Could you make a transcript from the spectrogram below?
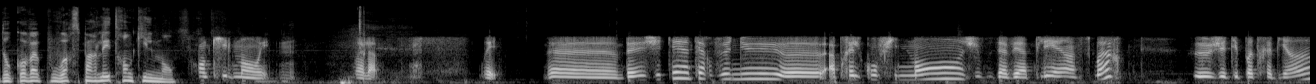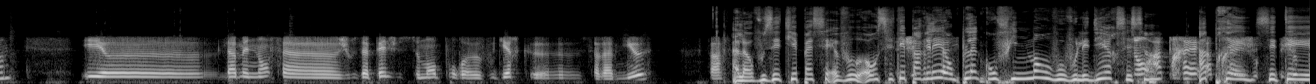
donc on va pouvoir se parler tranquillement. Tranquillement, oui. Mm. Voilà. Oui. Euh, ben, J'étais intervenue euh, après le confinement. Je vous avais appelé un soir que j'étais pas très bien. Et là maintenant, ça, je vous appelle justement pour vous dire que ça va mieux. Alors vous étiez passé, vous, on s'était parlé en plein confinement, vous voulez dire, c'est non, ça après, Après, je- c'était-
